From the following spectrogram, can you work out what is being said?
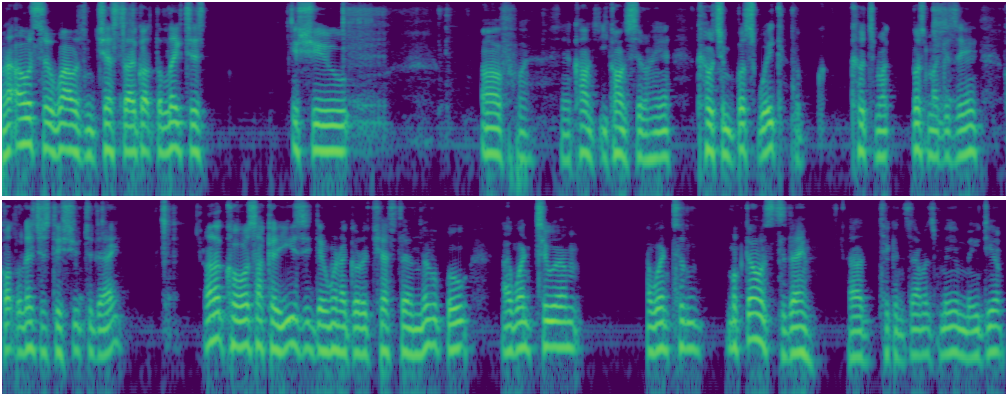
And also, while I was in Chester, I got the latest issue of you can't you can't see on here. Coach and Bus Week, Coach and Bus Magazine. Got the latest issue today. And of course, like I usually do when I go to Chester and Liverpool, I went to um, I went to McDonald's today. I had chicken sandwich, me and medium.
